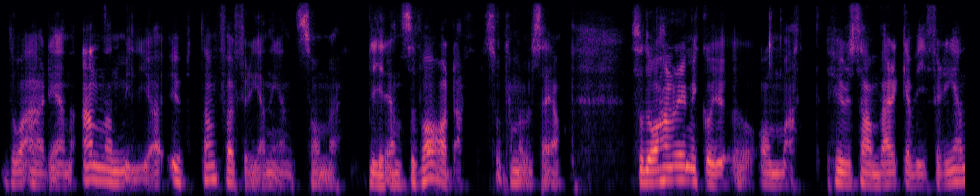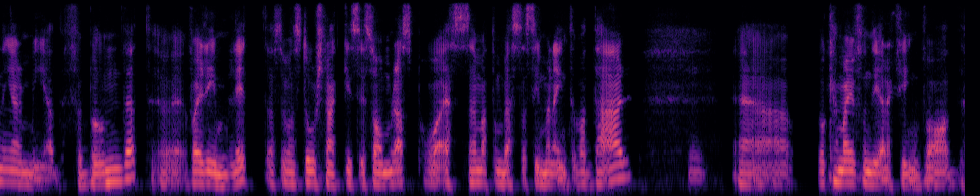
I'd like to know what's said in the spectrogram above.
då är det en annan miljö utanför föreningen som blir ens vardag. Så kan man väl säga. Så då handlar det mycket om att hur samverkar vi föreningar med förbundet? Eh, vad är rimligt? Alltså det var en stor snackis i somras på SM att de bästa simmarna inte var där. Mm. Eh, då kan man ju fundera kring vad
